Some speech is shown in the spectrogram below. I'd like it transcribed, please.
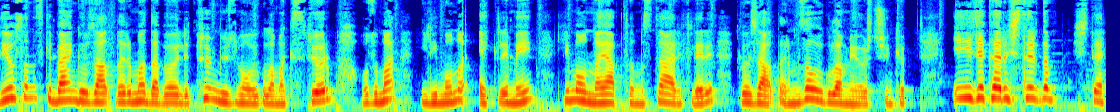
Diyorsanız ki ben göz altlarıma da böyle tüm yüzüme uygulamak istiyorum. O zaman limonu eklemeyin. Limonla yaptığımız tarifleri göz altlarımıza uygulamıyoruz çünkü. İyice karıştırdım. İşte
